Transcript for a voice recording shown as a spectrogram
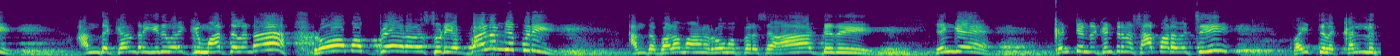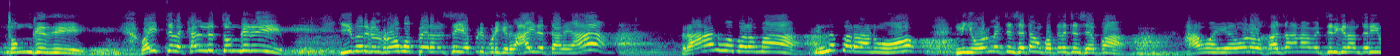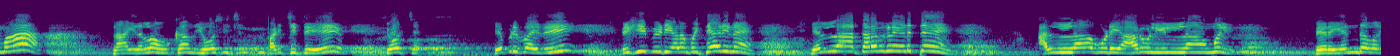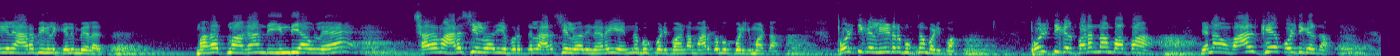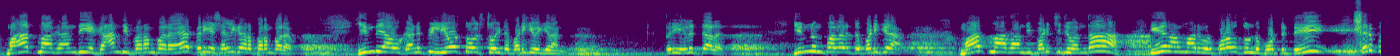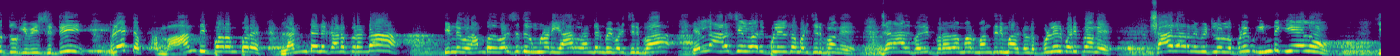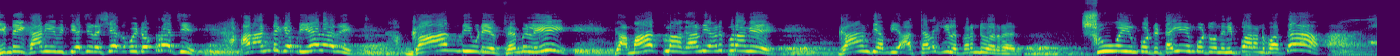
அந்த கேலண்டர் இதுவரைக்கும் மாத்தலண்டா ரோம பேரரசுடைய பலம் எப்படி? அந்த பலமான ரோம பேரரசு ஆட்டுது. எங்க? கண்டெய்னர் கண்டெய்னர் சாப்பாடை வச்சு வயித்துல கல்லு தொங்குது. வயித்துல கல்லு தொங்குது. இவர்கள் ரோம பேரரசை எப்படி பிடிக்கிறது? ஆயுதத்தாலையா? ராணுவ பலமா? என்னப்பா ராணுவம் நீங்க ஒரு லட்சம் சேர்த்தா அவன் பத்து லட்சம் சேர்ப்பான். அவன் எவ்வளவு ஹசானா வச்சிருக்கிறான் தெரியுமா? நான் இதெல்லாம் உட்கார்ந்து யோசிச்சு படிச்சுட்டு யோசிச்சேன். எப்படிப்பா இது? விக்கிபீடியால போய் தேடினேன். எல்லா தரவுகளையும் எடுத்தேன். அல்லாஹுடைய அருள் இல்லாமல் வேற எந்த வகையிலும் அரபிகளுக்கு எழும்பலாது மகாத்மா காந்தி இந்தியாவில் சாதாரண அரசியல்வாதியை பொறுத்தல அரசியல்வாதி நிறைய என்ன புக் படிப்பான்டா? மார்க்க புக் படிக்க மாட்டான். பொலிட்டிக்கல் லீடர் புக் தான் படிப்பான். பொலிட்டிக்கல் படம் தான் பார்ப்பான். ஏன்னா அவன் வாழ்க்கையே பொலிட்டிக்கல் தான். மகாத்மா காந்திய காந்தி பரம்பரை பெரிய சல்லிகார பரம்பரை. இந்தியாவுக்கு அனுப்பி லியோ டோல்ஸ்டோய்ட்ட படிக்க வைக்கிறாங்க. பெரிய எழுத்தாளர். இன்னும் பலர்கிட்ட படிக்கிறான் மகாத்மா காந்தி படிச்சுட்டு வந்தா இதெல்லாம் மாதிரி ஒரு புடவை துண்டு போட்டுட்டு செருப்பு தூக்கி வீசிட்டு பிளேட்டை காந்தி பரம்பரை லண்டனுக்கு அனுப்புறேன்டா. இன்னைக்கு ஒரு ஐம்பது வருஷத்துக்கு முன்னாடி யார் லண்டன் போய் படிச்சிருப்பா? எல்லா அரசியல்வாதி பிள்ளைகள் தான் படிச்சிருப்பாங்க. ஜனாதிபதி பிரதமர் மந்திரிமார்கள் பிள்ளைகள் படிப்பாங்க. சாதாரண வீட்டில் உள்ள பிள்ளை இன்றைக்கு ஏழும். இன்றைக்கு காணிய வித்தியாச்சு ரஷ்யாவுக்கு போய் டாக்டர் ஆச்சு. ஆனா அன்றைக்கு அப்படி ஏழாது. காந்தியுடைய ஃபேமிலி மகாத்மா காந்தி அனுப்புறாங்க. காந்தி அப்படி தலைகீழ பிறண்டு வர்றாரு. ஷூவையும் போட்டு டையையும் போட்டு வந்து நிப்பாருன்னு பார்த்தா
